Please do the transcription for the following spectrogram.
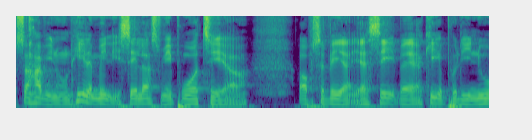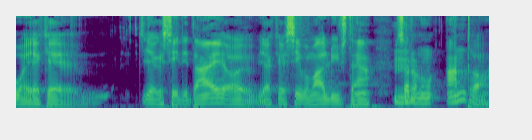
Så har vi nogle helt almindelige celler, som vi bruger til at observere. Jeg ser, hvad jeg kigger på lige nu, og jeg kan jeg kan se det dig, og jeg kan se, hvor meget lys der er. Mm. Så er der nogle andre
